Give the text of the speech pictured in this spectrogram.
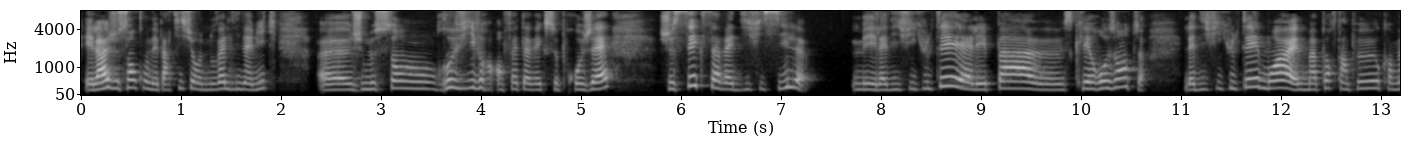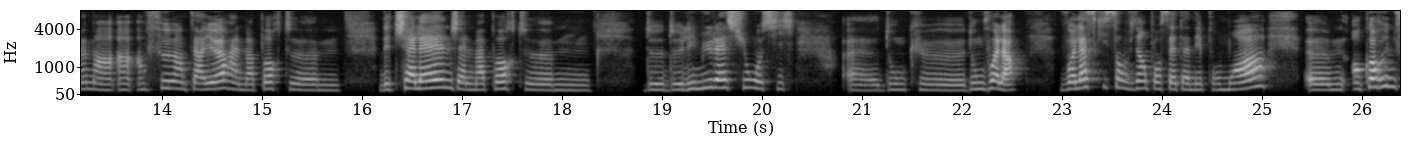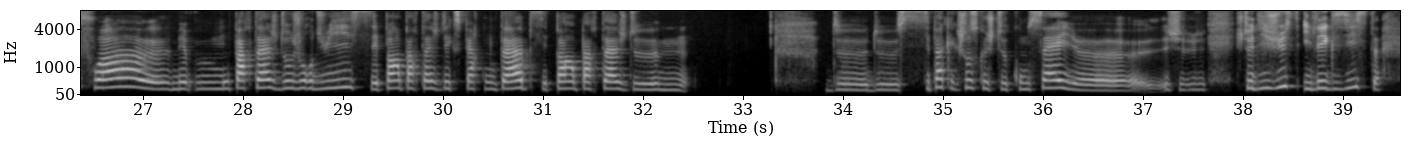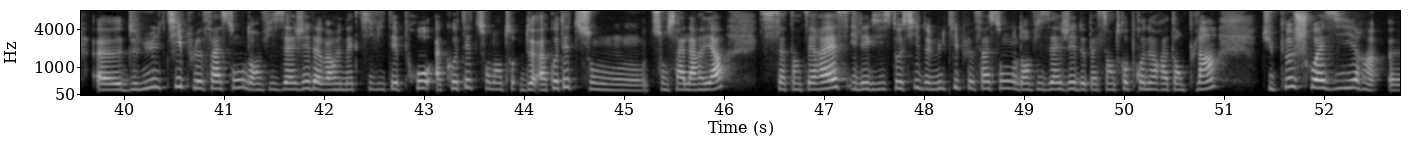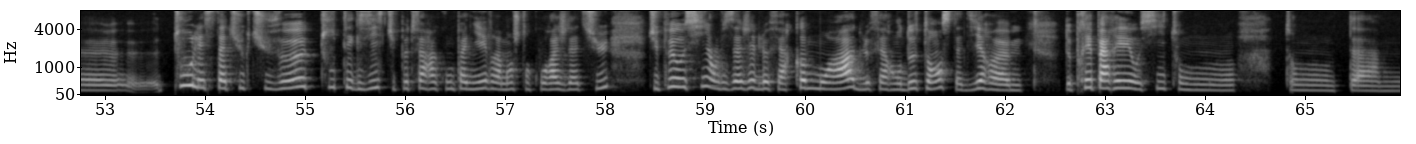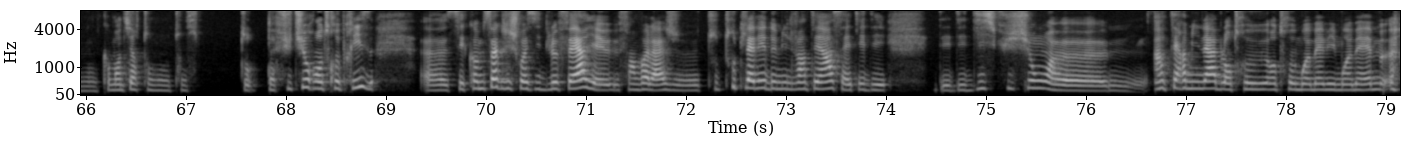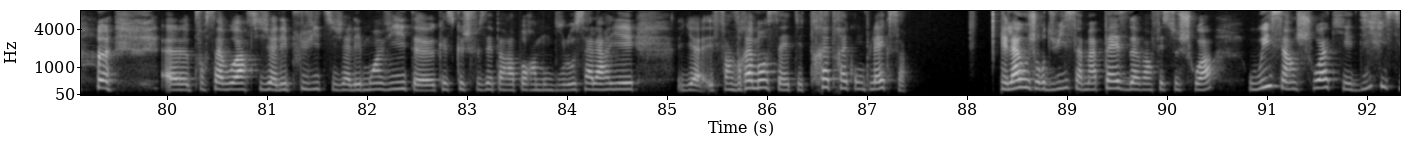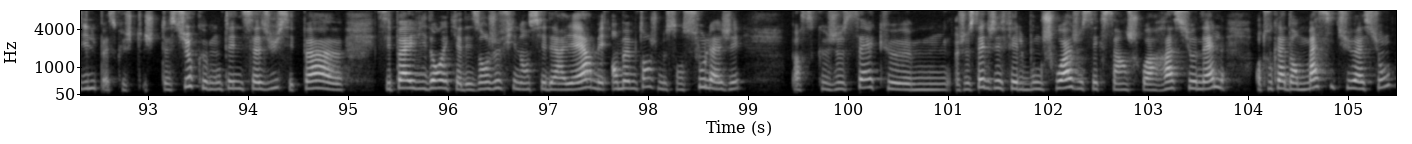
Et là, je sens qu'on est parti sur une nouvelle dynamique. Euh, je me sens revivre, en fait, avec ce projet. Je sais que ça va être difficile mais la difficulté, elle n'est pas sclérosante. La difficulté, moi, elle m'apporte un peu quand même un, feu intérieur, elle m'apporte des challenges, elle m'apporte de, l'émulation aussi. donc, donc voilà. Voilà ce qui s'en vient pour cette année pour moi. encore une fois, mon partage d'aujourd'hui, c'est pas un partage d'expert comptable, c'est pas un partage de de, de c'est pas quelque chose que je te conseille. Euh, je, te dis juste, il existe euh, de multiples façons d'envisager d'avoir une activité pro à côté de son à côté de son salariat, si ça t'intéresse. Il existe aussi de multiples façons d'envisager de passer entrepreneur à temps plein. Tu peux choisir euh, tous les statuts que tu veux, tout existe. Tu peux te faire accompagner. Vraiment, je t'encourage là-dessus. Tu peux aussi envisager de le faire comme moi, de le faire en deux temps, c'est-à-dire de préparer aussi ton, ta, comment dire, ton, ta future entreprise. Euh, c'est comme ça que j'ai choisi de le faire. Il y a, enfin voilà, je, toute l'année 2021, ça a été des, des, discussions euh, interminables entre, entre moi-même et moi-même euh, pour savoir si j'allais plus vite, si j'allais moins vite, qu'est-ce que je faisais par rapport à mon boulot salarié. Il enfin vraiment, ça a été très très complexe. Et là aujourd'hui, ça m'apaise d'avoir fait ce choix. Oui, c'est un choix qui est difficile parce que je t'assure que monter une SASU, c'est pas, euh, pas évident et qu'il y a des enjeux financiers derrière, mais en même temps, je me sens soulagée parce que je sais que, hum, j'ai fait le bon choix, je sais que c'est un choix rationnel, en tout cas dans ma situation,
